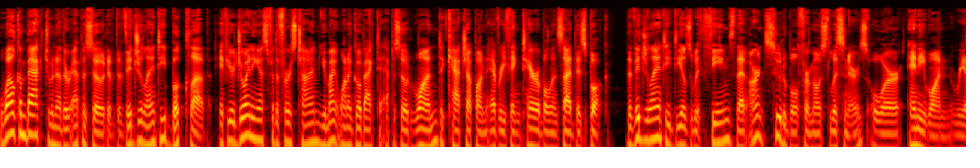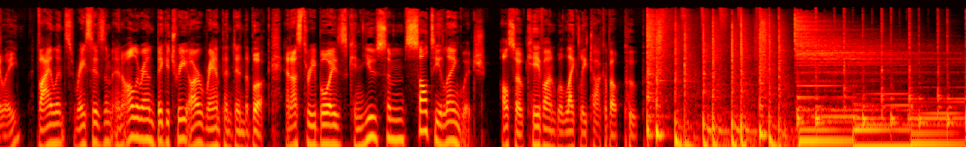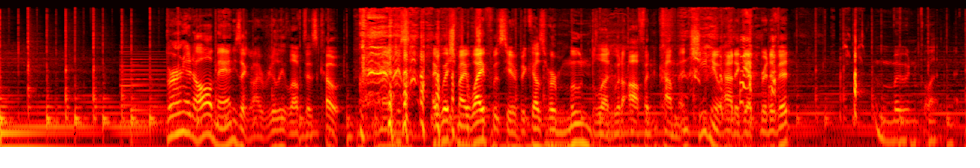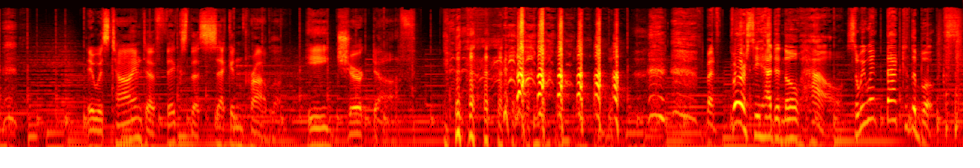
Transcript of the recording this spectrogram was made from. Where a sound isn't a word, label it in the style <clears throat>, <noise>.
Welcome back to another episode of the Vigilante Book Club. If you're joining us for the first time, you might want to go back to episode 1 to catch up on everything terrible inside this book. The Vigilante deals with themes that aren't suitable for most listeners, or anyone really. Violence, racism, and all around bigotry are rampant in the book, and us three boys can use some salty language. Also, Kayvon will likely talk about poop. Burn it all, man. He's like, I really love this coat. And I just, <laughs> I wish my wife was here because her moon blood would often come and she knew how to get rid of it. Moon blood. It was time to fix the second problem. He jerked off. <laughs> But first, he had to know how, so we went back to the books.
